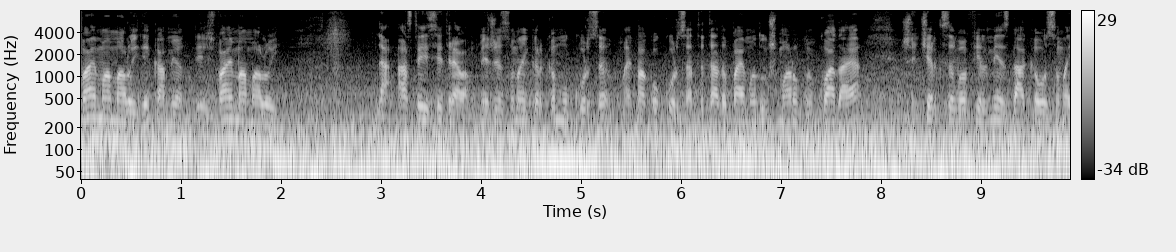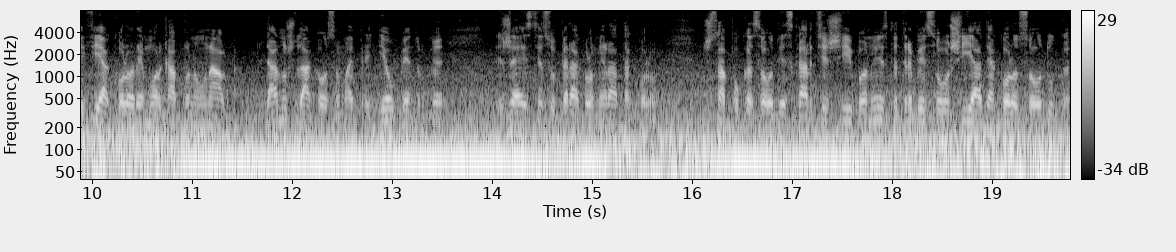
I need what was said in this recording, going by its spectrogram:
vai mama lui de camion, deci vai mama lui. Da, asta este treaba. Mergem să mai încărcăm o cursă, mai fac o cursă atâta, după aia mă duc și mă arunc în coada aia și încerc să vă filmez dacă o să mai fie acolo remorca până una alta. Dar nu știu dacă o să mai prind eu, pentru că deja este super aglomerat acolo. Și să apucă să o descarce și bănuiesc că trebuie să o și ia de acolo, să o ducă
